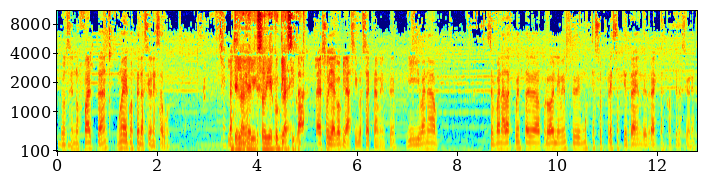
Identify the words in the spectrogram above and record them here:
Entonces nos faltan nueve constelaciones aún. de las del zodiaco clásico. La, del zodiaco clásico, exactamente. Y van a se van a dar cuenta probablemente de muchas sorpresas que traen detrás de estas constelaciones.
